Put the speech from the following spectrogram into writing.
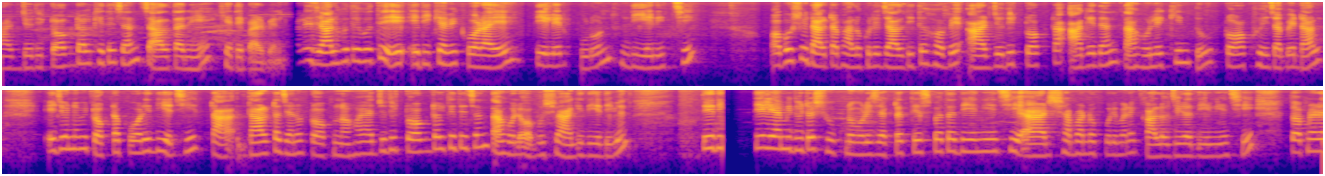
আর যদি টক ডাল খেতে চান, চালতা নিয়ে খেতে পারবেন। তাহলে জাল হতে হতে এদিকে আমি কড়াইয়ে তেলের পুরন দিয়ে নিচ্ছি। অবশ্যই ডালটা ভালো করে জাল দিতে হবে। আর যদি টকটা আগে দেন, তাহলে কিন্তু টক হয়ে যাবে ডাল। এই জন্য আমি টকটা পরে দিয়েছি। ডালটা যেন টক না হয়। আর যদি টক ডাল খেতে চান, তাহলে অবশ্যই আগে দিয়ে দিবেন। তেলে আমি দুইটা শুকনো মরিচ, একটা তেজপাতা দিয়ে নিয়েছি আর সামান্য পরিমাণে কালো জিরা দিয়ে নিয়েছি। তো আপনারা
